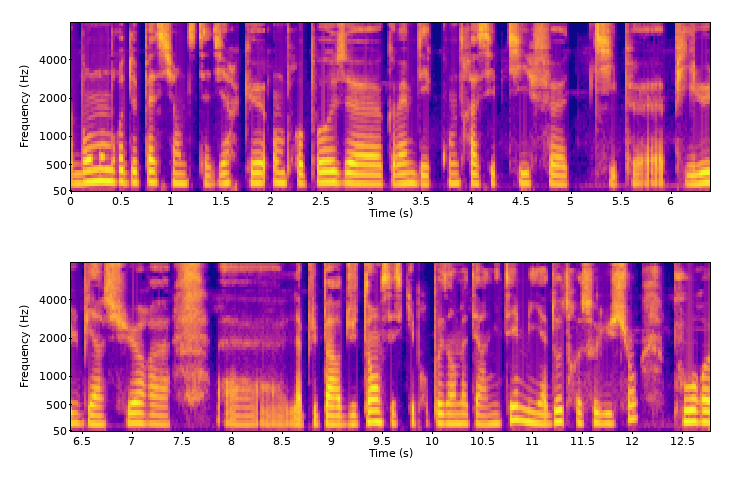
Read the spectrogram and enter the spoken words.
bon nombre de patientes, c'est-à-dire qu'on propose quand même des contraceptifs type euh, pilule, bien sûr. Euh, euh, la plupart du temps, c'est ce qui est proposé en maternité, mais il y a d'autres solutions pour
